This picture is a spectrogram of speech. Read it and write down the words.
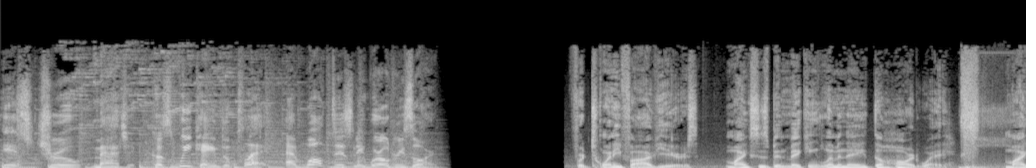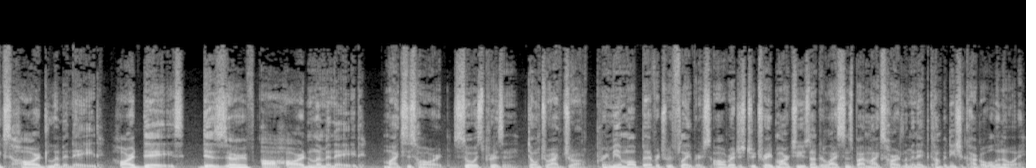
it's true magic because we came to play at Walt Disney World Resort. For 25 years, Mike's has been making lemonade the hard way. Mike's Hard Lemonade. Hard days deserve a hard lemonade. Mike's is hard, so is prison. Don't drive drunk. Premium all beverage with flavors. All registered trademarks used under license by Mike's Hard Lemonade Company, Chicago, Illinois.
